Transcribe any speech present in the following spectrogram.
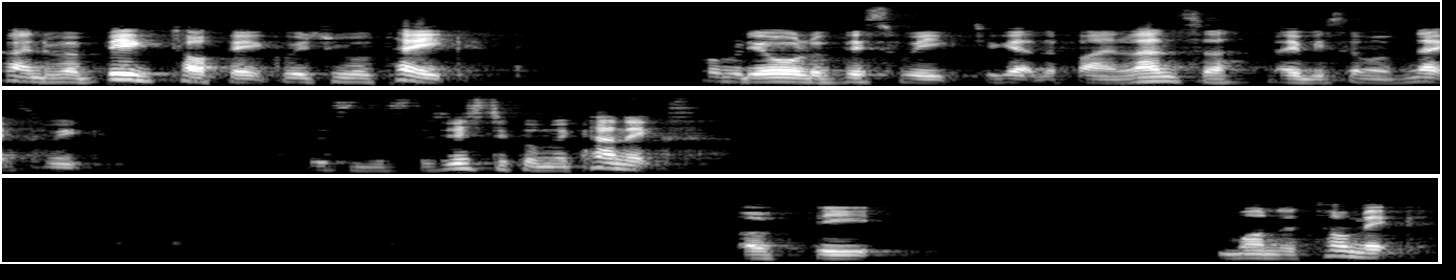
kind of a big topic which will take probably all of this week to get the final answer, maybe some of next week. This is the statistical mechanics of the monatomic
